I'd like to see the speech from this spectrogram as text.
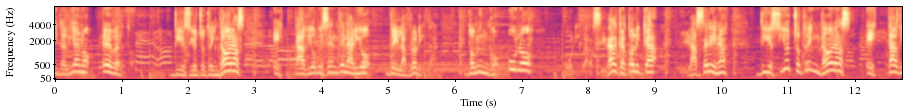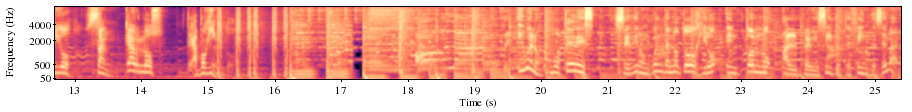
Italiano Everton, 18.30 horas, Estadio Bicentenario de la Florida. Domingo 1, Universidad Católica La Serena, 18.30 horas, Estadio San Carlos de Apoquindo. Bueno, como ustedes se dieron cuenta, no todo giró en torno al plebiscito este fin de semana.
